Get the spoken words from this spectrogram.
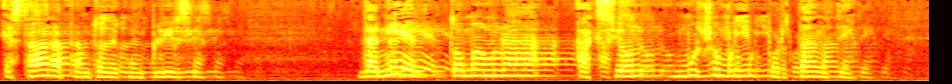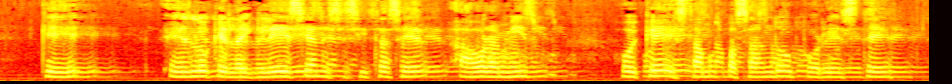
estaban a punto de cumplirse. Daniel toma una acción mucho, muy importante que es lo que la iglesia necesita hacer ahora mismo, hoy que estamos pasando por este,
